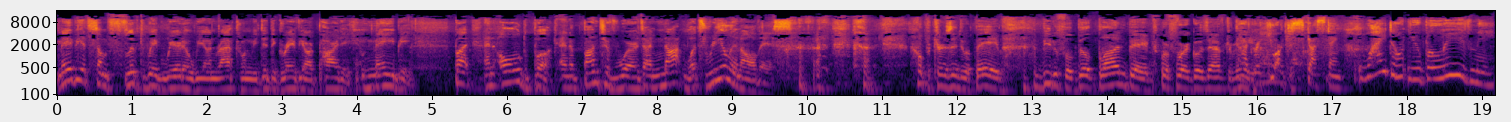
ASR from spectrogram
Maybe it's some flipped wig weirdo we unwrapped when we did the graveyard party. Maybe. But an old book and a bunch of words are not what's real in all this. Hope it turns into a babe. Beautiful, built blonde babe before it goes after me. God, you are disgusting. Why don't you believe me?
